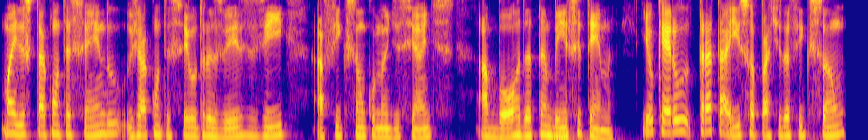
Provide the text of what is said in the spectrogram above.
mas isso está acontecendo, já aconteceu outras vezes e a ficção, como eu disse antes, aborda também esse tema. E eu quero tratar isso a partir da ficção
